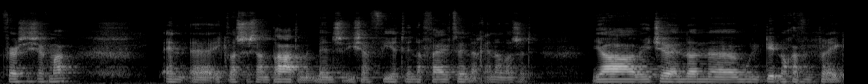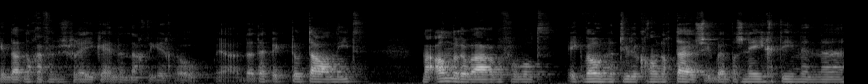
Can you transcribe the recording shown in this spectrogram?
versie zeg maar. En eh, ik was dus aan het praten met mensen die zijn 24, 25 en dan was het... Ja, weet je, en dan eh, moet ik dit nog even bespreken en dat nog even bespreken. En dan dacht ik echt, oh, ja, dat heb ik totaal niet. Maar anderen waren bijvoorbeeld... Ik woon natuurlijk gewoon nog thuis. Ik ben pas 19 en... eh,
